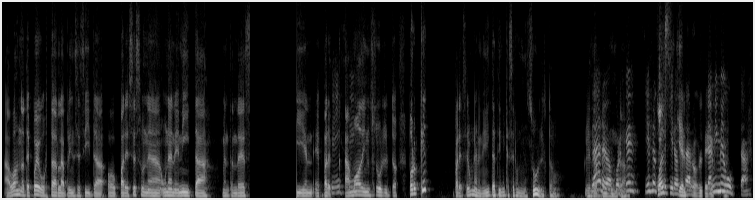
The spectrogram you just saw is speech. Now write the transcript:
a vos no te puede gustar la princesita o pareces una, una nenita, ¿me entendés? y en, eh, a modo de insulto. ¿Por qué parecer una nenita tiene que ser un insulto? claro, ¿por qué? Si es lo que yo quiero ser. a mí me gusta.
